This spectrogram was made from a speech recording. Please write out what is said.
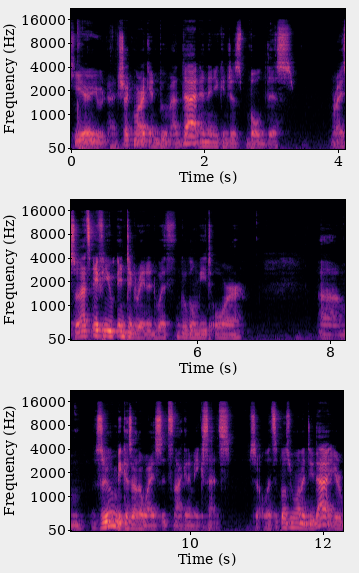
here, you would add check mark and boom, add that, and then you can just bold this, right? So that's if you integrated with Google Meet or um, Zoom, because otherwise it's not going to make sense. So let's suppose we want to do that. Your,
